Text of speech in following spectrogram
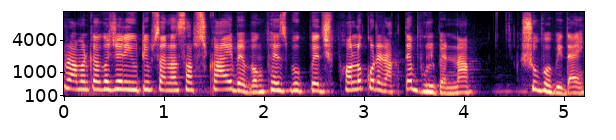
গ্রামের কাগজের ইউটিউব চ্যানেল সাবস্ক্রাইব এবং ফেসবুক পেজ ফলো করে রাখতে ভুলবেন না। শুভ বিদায়।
